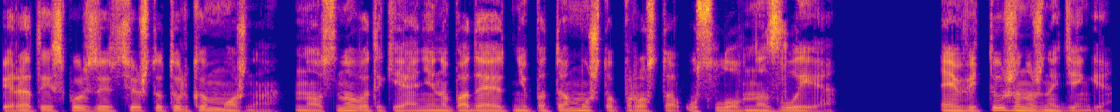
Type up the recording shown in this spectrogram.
Пираты используют все, что только можно, но снова-таки они нападают не потому, что просто условно злые. Им ведь тоже нужны деньги.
